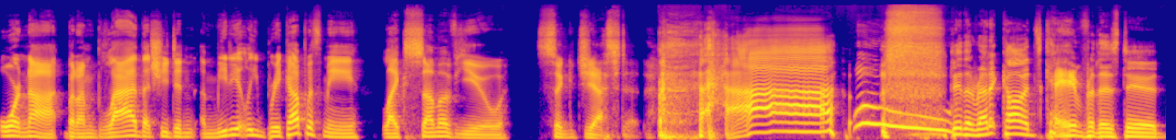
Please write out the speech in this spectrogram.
or not, but I'm glad that she didn't immediately break up with me like some of you suggested. dude, the Reddit comments came for this dude.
